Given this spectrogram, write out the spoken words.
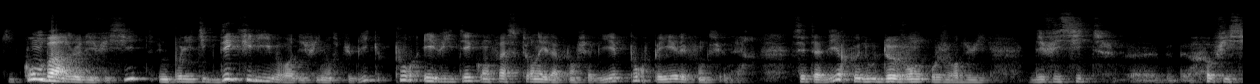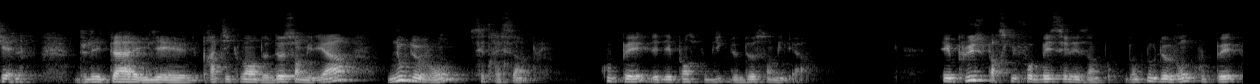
qui combat le déficit, une politique d'équilibre des finances publiques pour éviter qu'on fasse tourner la planche à billets pour payer les fonctionnaires. C'est-à-dire que nous devons aujourd'hui, déficit euh, officiel de l'État, il est pratiquement de 200 milliards, nous devons, c'est très simple, couper les dépenses publiques de 200 milliards et plus parce qu'il faut baisser les impôts. Donc nous devons couper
